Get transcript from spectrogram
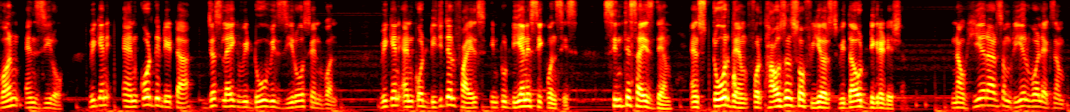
1 and 0, we can encode the data just like we do with zeros and 1. We can encode digital files into DNA sequences, synthesize them and store them for thousands of years without degradation. Now here are some real world examples.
